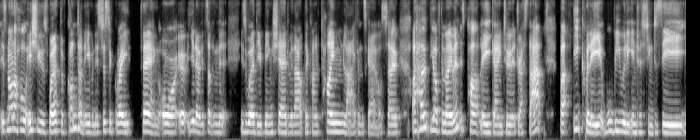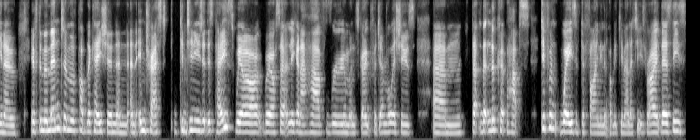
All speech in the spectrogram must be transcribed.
it's not a whole issue's worth of content even it's just a great thing or uh, you know it's something that is worthy of being shared without the kind of time lag and scale. So i hope the of the moment is partly going to address that but equally it will be really interesting to see you know if the momentum of publication and, and interest continues at this pace we are we are certainly going to have room and scope for general issues um, that that look at perhaps different ways of defining the public humanities right? There's these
